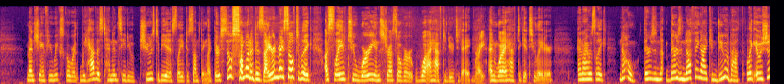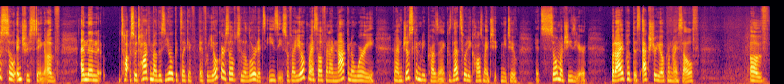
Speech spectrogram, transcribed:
mentioning a few weeks ago where we have this tendency to choose to be a slave to something. Like there's still somewhat a desire in myself to be like a slave to worry and stress over what I have to do today, Right. and what I have to get to later. And I was like, no, there's no, there's nothing I can do about th-. like it was just so interesting of, and then. Ta- so talking about this yoke, it's like if, if we yoke ourselves to the Lord, it's easy. So if I yoke myself and I'm not going to worry and I'm just going to be present, because that's what He calls my to- me to, it's so much easier. But I put this extra yoke on myself of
